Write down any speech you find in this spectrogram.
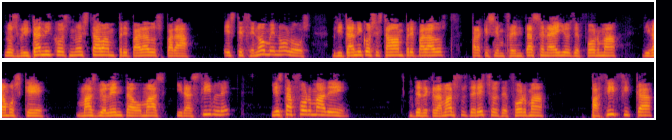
los británicos no estaban preparados para este fenómeno, los británicos estaban preparados para que se enfrentasen a ellos de forma, digamos que, más violenta o más irascible, y esta forma de, de reclamar sus derechos de forma pacífica,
